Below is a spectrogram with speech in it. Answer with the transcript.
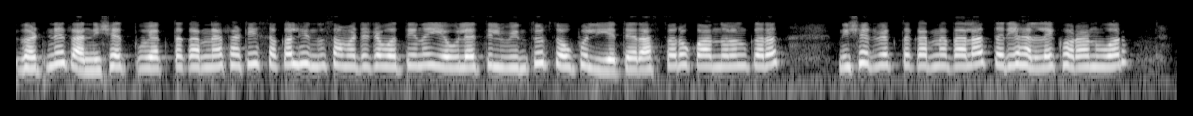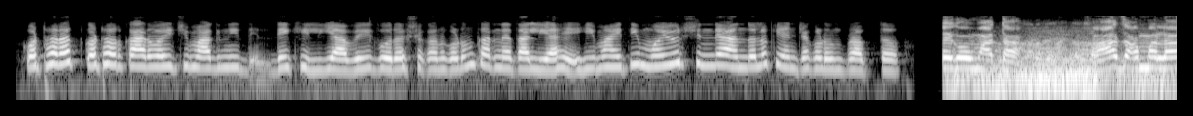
घटनेचा निषेध व्यक्त करण्यासाठी सकल हिंदू समाजाच्या वतीनं येवल्यातील विंचूर चौफुली येथे रास्ता रोको आंदोलन करत निषेध व्यक्त करण्यात आला तरी हल्लेखोरांवर कठोरात कठोर कारवाईची मागणी देखील यावेळी गोरक्षकांकडून करण्यात आली आहे. ही माहिती मयूर शिंदे आंदोलक यांच्याकडून प्राप्त. गो माता. आज आम्हाला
